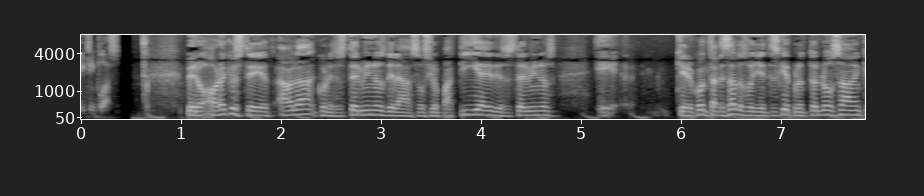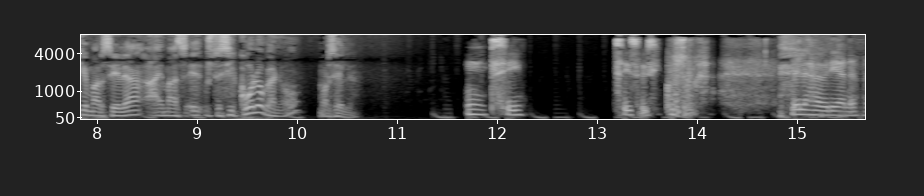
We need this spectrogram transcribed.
18 plus. Pero ahora que usted habla con esos términos de la sociopatía y de esos términos, eh, quiero contarles a los oyentes que de pronto no saben que Marcela, además, eh, usted es psicóloga, ¿no, Marcela? Mm, Sí, sí, soy psicóloga de la Javeriana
